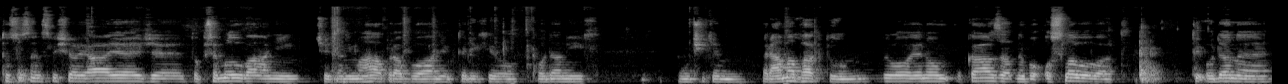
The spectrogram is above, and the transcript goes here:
to, co jsem slyšel já, je, že to přemlouvání Četany Mahaprabhu a některých jeho podaných vůči těm Bhaktům bylo jenom ukázat nebo oslavovat ty odané,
